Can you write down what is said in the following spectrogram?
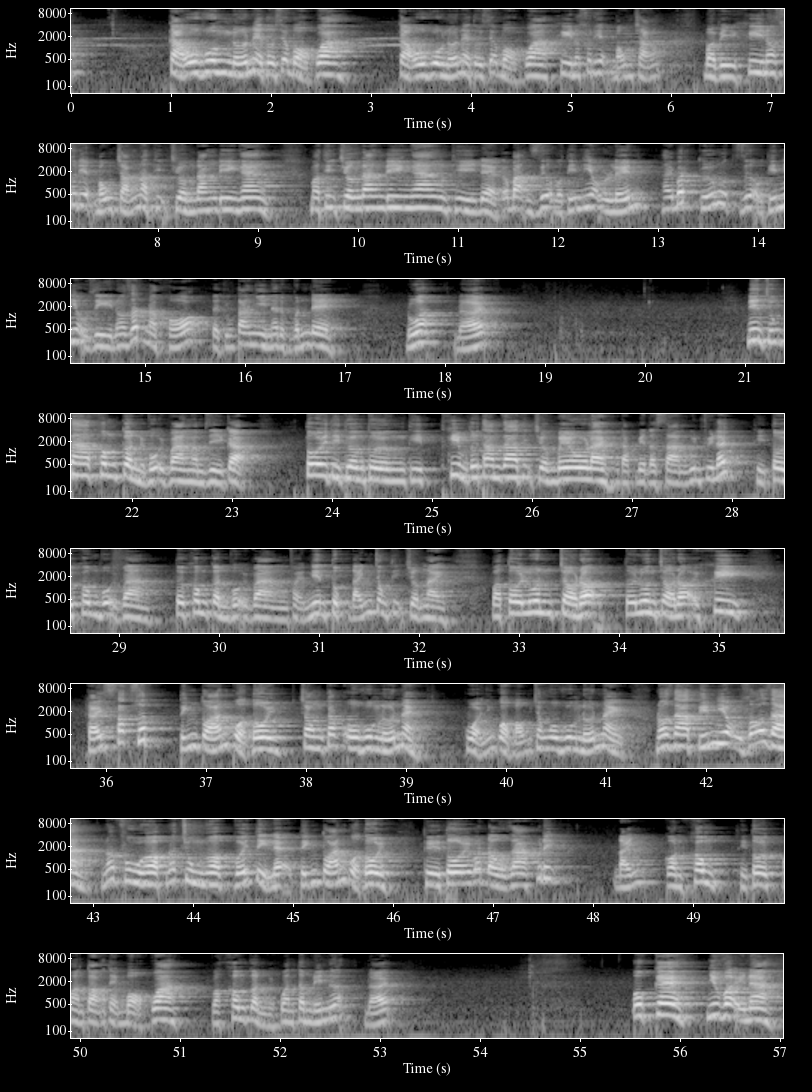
Cả ô vuông lớn này tôi sẽ bỏ qua. Cả ô vuông lớn này tôi sẽ bỏ qua khi nó xuất hiện bóng trắng. Bởi vì khi nó xuất hiện bóng trắng là thị trường đang đi ngang. Mà thị trường đang đi ngang thì để các bạn dựa vào tín hiệu lớn Hay bất cứ một dựa vào tín hiệu gì nó rất là khó để chúng ta nhìn ra được vấn đề. Đúng không? Đấy. Nên chúng ta không cần phải vội vàng làm gì cả. Tôi thì thường thường thì khi mà tôi tham gia thị trường BO này, đặc biệt là sàn Winfilex thì tôi không vội vàng, tôi không cần vội vàng phải liên tục đánh trong thị trường này. Và tôi luôn chờ đợi, tôi luôn chờ đợi khi cái xác suất tính toán của tôi trong các ô vuông lớn này của những quả bóng trong ô vuông lớn này. Nó ra tín hiệu rõ ràng nó phù hợp nó trùng hợp với tỷ lệ tính toán của tôi. Thì tôi bắt đầu ra quyết định đánh còn không thì tôi hoàn toàn có thể bỏ qua và không cần phải quan tâm đến nữa. Đấy. Ok, như vậy là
